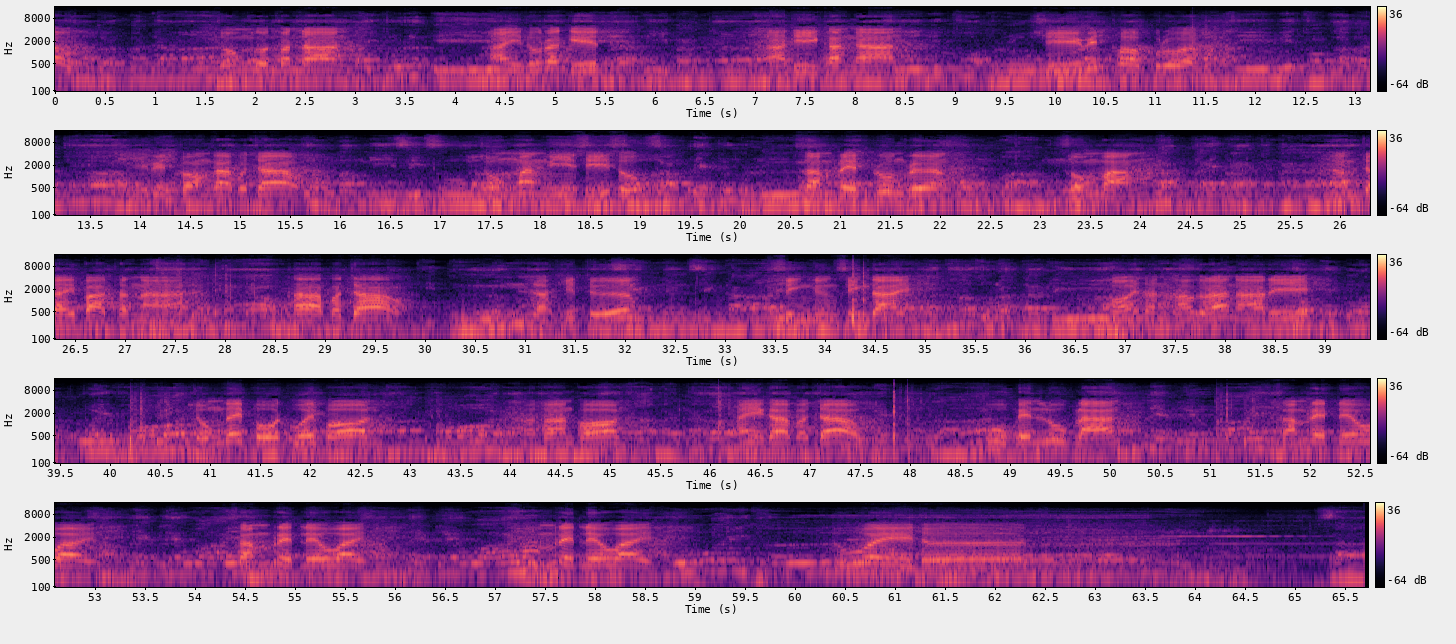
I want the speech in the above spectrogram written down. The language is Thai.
จงบัน ดาลจงดลบันดาล ให้ธุรกิจให้ธุรกิจ หน้าที่การงานหน้าที่การงานชีวิตครอบครัว ชีวิตของข้าพเจ้าชีวิตของข้าพเจ้า จงมั่งมีสีสุขจงมั่งมีสีสุขสำเร็จรุ่งเรืองสำเร็จรุ่งเรือง สมหวังสมหวังดังใจปรารถนาดังใจปรารถนา ข้าพเจ้า ถึงอย่าคิดถึง สิ่งหนึ่งสิ่งใดขอให้ท่านเท้าสุรนารี จงได้โปรดอวยพรประทานพร ให้ข้าพเจ้า ผู้เป็นลูกหลานเร็จเร็วไว้สำเร็จเร็วไวสำเร็จเร็วไวสำเร็จเร็วไว สำ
